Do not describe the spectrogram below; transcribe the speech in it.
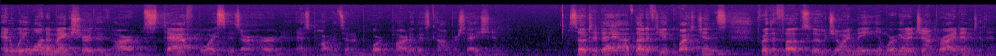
And we want to make sure that our staff voices are heard as part, an important part of this conversation. So today I've got a few questions for the folks who have joined me, and we're going to jump right into them.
